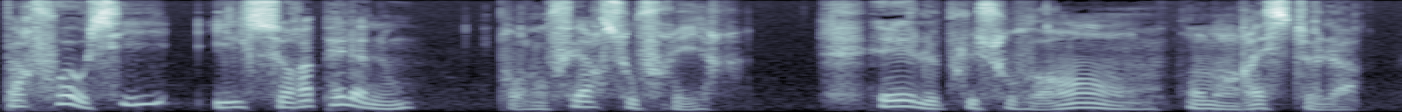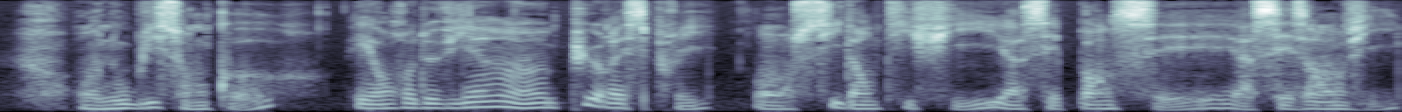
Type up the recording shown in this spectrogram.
Parfois aussi, il se rappelle à nous pour nous faire souffrir. Et le plus souvent, on en reste là. On oublie son corps et on redevient un pur esprit. On s'identifie à ses pensées, à ses envies.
